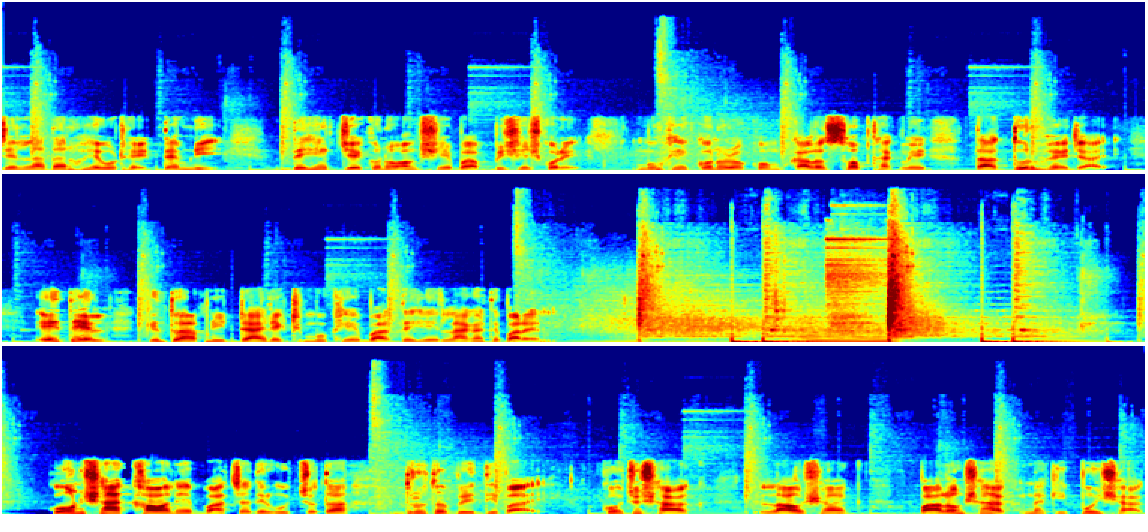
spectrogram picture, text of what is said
জেল্লাদার হয়ে ওঠে, তেমনি দেহের যে কোনো অংশে বা বিশেষ করে মুখে কোনো রকম কালো ছোপ থাকলে তা দূর হয়ে যায়। এই তেল কিন্তু আপনি ডাইরেক্ট মুখে বা দেহে লাগাতে পারেন। কোন শাক খাওয়ালে বাচ্চাদের উচ্চতা দ্রুত বৃদ্ধি পায়? কচু শাক, লাউ শাক, পালং শাক, নাকি পুঁই শাক?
